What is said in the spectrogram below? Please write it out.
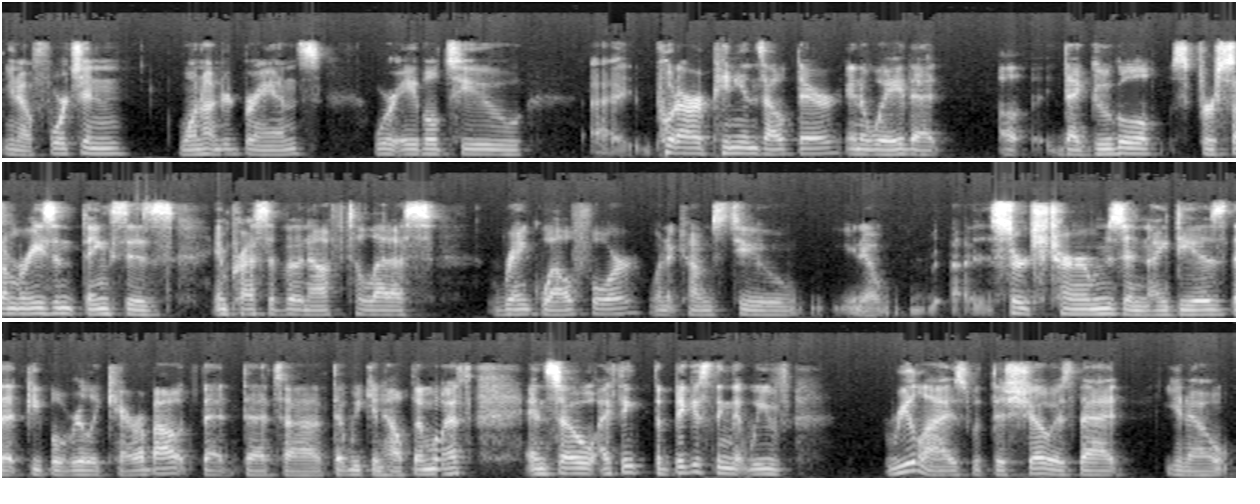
you know, Fortune 100 brands we're able to uh, put our opinions out there in a way that uh, that Google, for some reason, thinks is impressive enough to let us rank well for when it comes to you know uh, search terms and ideas that people really care about that that uh, that we can help them with. And so I think the biggest thing that we've realized with this show is that you know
